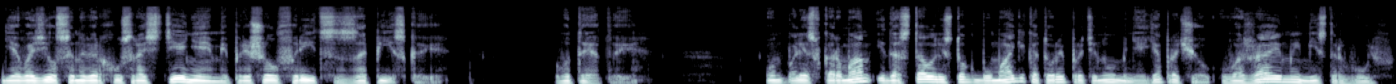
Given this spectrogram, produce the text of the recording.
я возился наверху с растениями, пришел фриц с запиской. Вот этой. Он полез в карман и достал листок бумаги, который протянул мне. Я прочел. «Уважаемый мистер Вульф,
